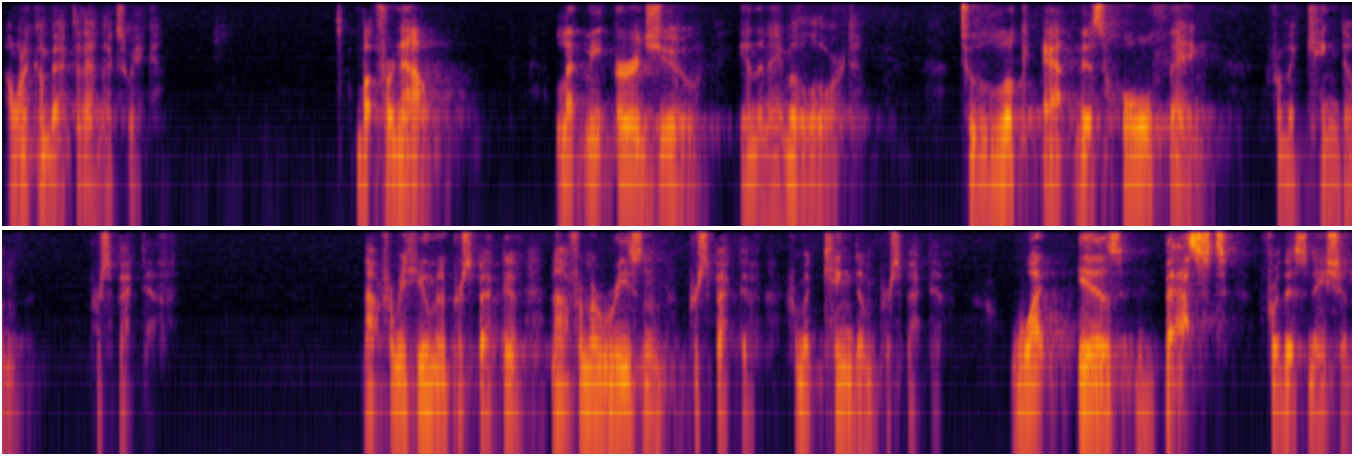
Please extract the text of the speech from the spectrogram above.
I want to come back to that next week. But for now, let me urge you in the name of the Lord to look at this whole thing from a kingdom perspective. Not from a human perspective, not from a reason perspective, from a kingdom perspective. What is best for this nation?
